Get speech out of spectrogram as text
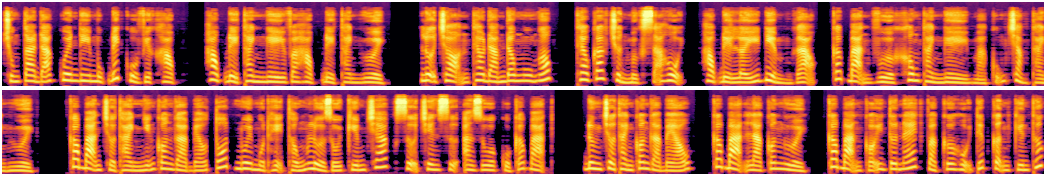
Chúng ta đã quên đi mục đích của việc học, học để thành nghề và học để thành người. Lựa chọn theo đám đông ngu ngốc, theo các chuẩn mực xã hội, học để lấy điểm gạo, các bạn vừa không thành nghề mà cũng chẳng thành người. Các bạn trở thành những con gà béo tốt nuôi một hệ thống lừa dối kiếm trác dựa trên sự azure của các bạn. Đừng trở thành con gà béo, các bạn là con người, các bạn có Internet và cơ hội tiếp cận kiến thức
